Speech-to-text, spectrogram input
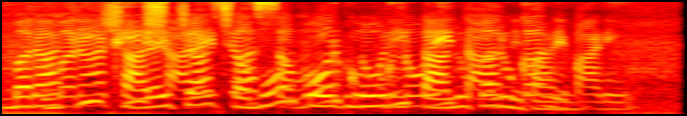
मराठी शाळेच्या समोर कोगनोळी तालुका निपाणी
